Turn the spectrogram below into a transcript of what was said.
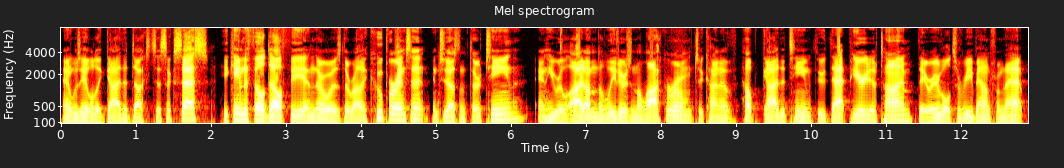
and was able to guide the Ducks to success. He came to Philadelphia, and there was the Riley Cooper incident in 2013, and he relied on the leaders in the locker room to kind of help guide the team through that period of time. They were able to rebound from that.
